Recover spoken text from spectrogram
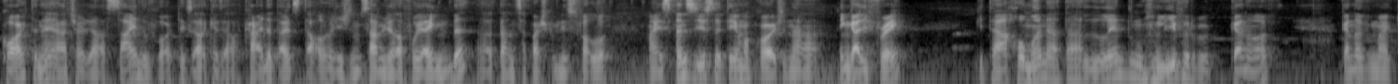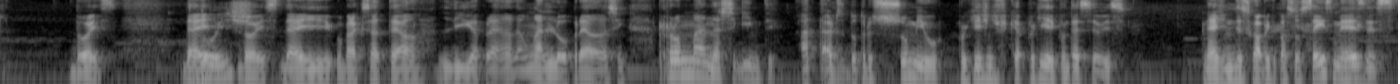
corta, né? A Charlie ela sai do Vortex, ela, quer dizer, ela cai da tarde e tal, a gente não sabe onde ela foi ainda, ela tá nessa parte que o Vinícius falou. Mas antes disso, tem uma corte na, em Gallifrey, que tá a Romana, ela tá lendo um livro pro K9, K9 Mark II. Daí, dois. dois. Daí o Braxatel liga pra ela, dá um alô pra ela, assim, Romana, seguinte, a tarde do doutor sumiu. Por que a gente fica... Por que aconteceu isso? Daí a gente descobre que passou seis meses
